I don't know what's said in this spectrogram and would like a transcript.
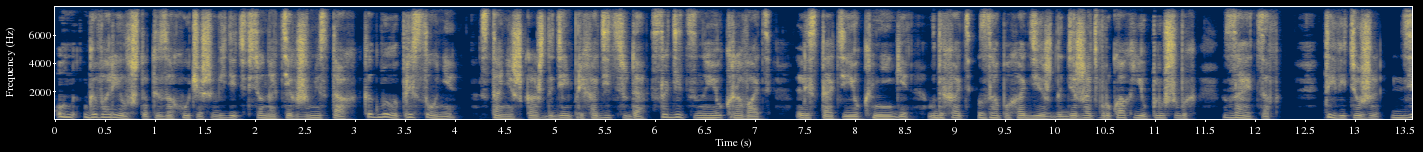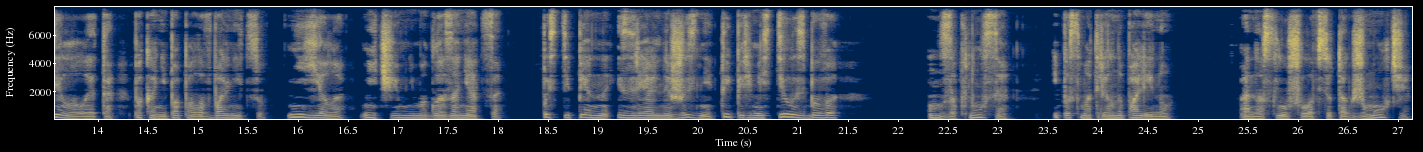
Он говорил, что ты захочешь видеть все на тех же местах, как было при Соне. Станешь каждый день приходить сюда, садиться на ее кровать, листать ее книги, вдыхать запах одежды, держать в руках ее плюшевых зайцев. Ты ведь уже делала это, пока не попала в больницу. Не ела, ничем не могла заняться. Постепенно из реальной жизни ты переместилась бы в... Он запнулся и посмотрел на Полину. Она слушала все так же молча,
